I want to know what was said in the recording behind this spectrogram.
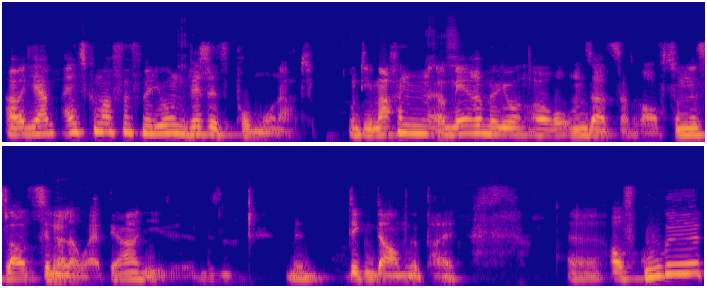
Aber die haben 1,5 Millionen Visits pro Monat. Und die machen Krass. mehrere Millionen Euro Umsatz da drauf, zumindest laut SimilarWeb, ja, ja die bisschen mit dicken Daumen gepeilt. Äh, auf Google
